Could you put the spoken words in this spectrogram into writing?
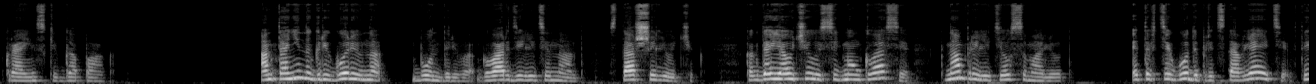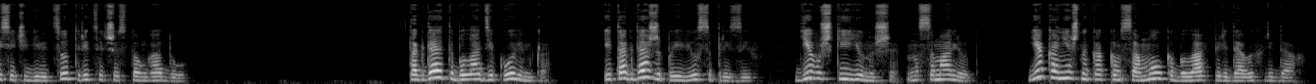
украинских гопак. Антонина Григорьевна Бондарева, гвардии лейтенант, старший летчик. Когда я училась в седьмом классе, к нам прилетел самолет. Это в те годы, представляете, в 1936 году. Тогда это была диковинка. И тогда же появился призыв. Девушки и юноши, на самолет. Я, конечно, как комсомолка была в передовых рядах.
